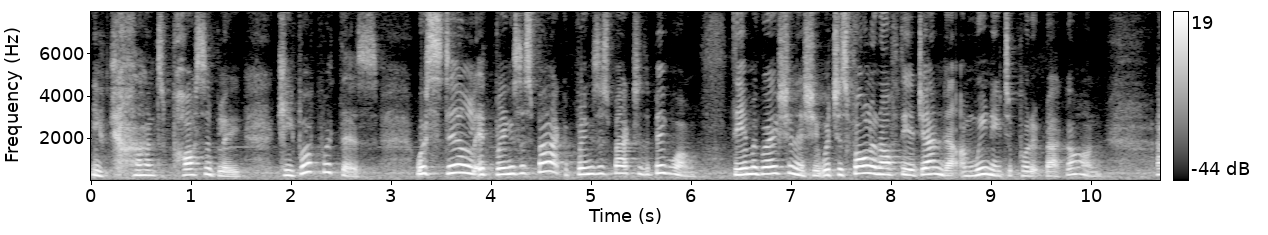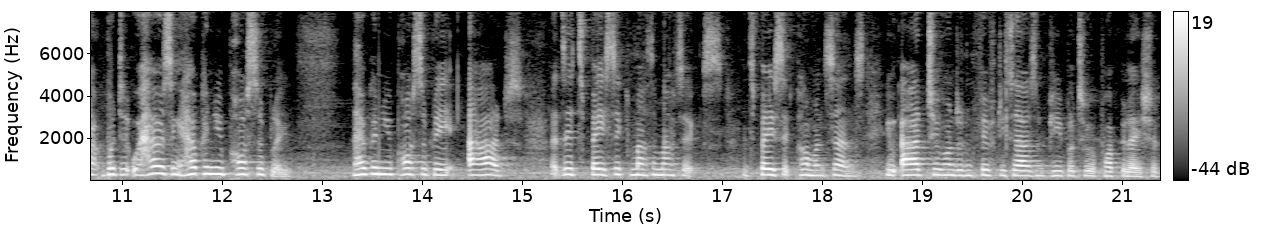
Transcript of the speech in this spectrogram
you can't possibly keep up with this. We're still, it brings us back, it brings us back to the big one, the immigration issue, which has fallen off the agenda and we need to put it back on. Uh, but housing, how can you possibly, how can you possibly add, it's basic mathematics, it's basic common sense. You add 250,000 people to a population,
